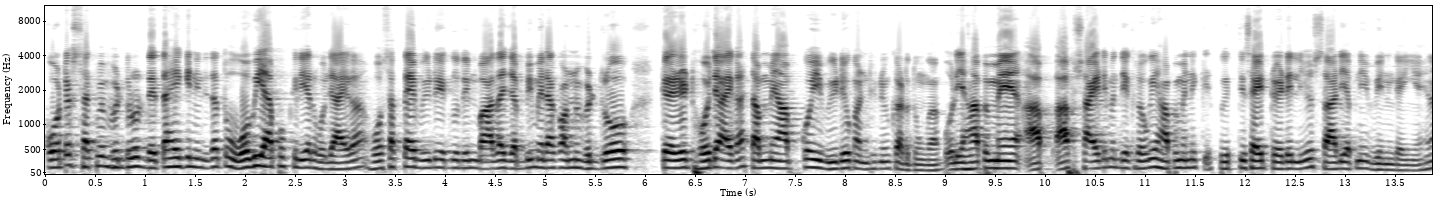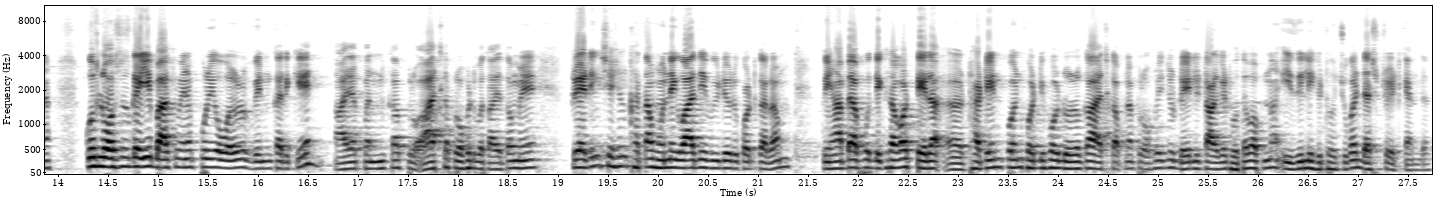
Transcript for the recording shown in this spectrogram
कोटेक्स सच में विड्रॉ देता है कि नहीं देता तो वो भी आपको क्लियर हो जाएगा। हो सकता है वीडियो एक दो दिन बाद है जब भी मेरे अकाउंट में विड्रॉ क्रेडिट हो जाएगा, तब मैं आपको ये वीडियो कंटिन्यू कर दूँगा। और यहाँ पे मैं, आप आप साइड में देख रहे हो यहाँ पे मैंने कितनी सारी ट्रेडें ली सारी अपनी विन गई है ना? कुछ लॉसेस गई है, बाकी मैंने पूरी ओवरऑल विन करके आज अपन का आज का प्रॉफिट बता देता हूँ। मैं ट्रेडिंग सेशन खत्म होने के बाद ये वीडियो रिकॉर्ड कर रहा हूँ। तो यहाँ पे आपको दिख रहा होगा, तेरह थर्टीन डॉलर का आज का अपना प्रॉफिट जो डेली टारगेट होता है, वो अपना इजीली हिट हो चुका है डस्ट रेट के अंदर।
